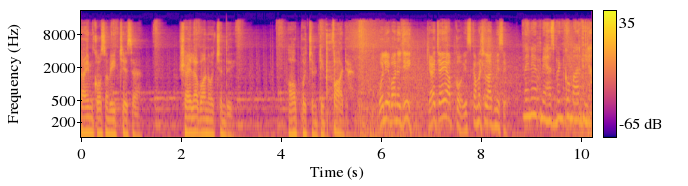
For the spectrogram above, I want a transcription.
టైం కోసం వెయిట్ చేశా. శైలా బాను వచ్చింది ఆపర్చునిటీ వాడా बोलिए बानू जी क्या चाहिए आपको इस कमर्शियल आदमी से मैंने अपने हस्बैंड को मार दिया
